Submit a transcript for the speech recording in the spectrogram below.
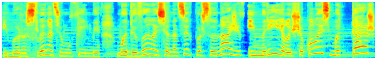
І ми росли на цьому фільмі. Ми дивилися на цих персонажів і мріяли, що колись ми теж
